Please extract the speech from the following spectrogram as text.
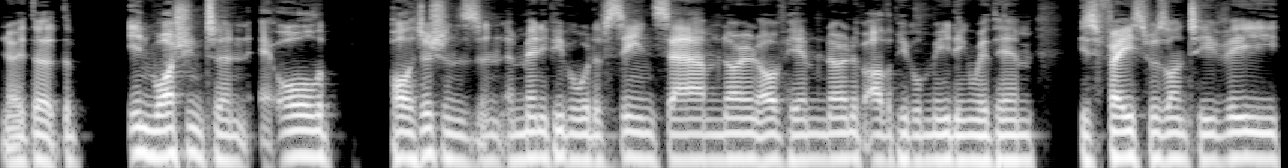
you know, the the in Washington, all the politicians and, and many people would have seen Sam, known of him, known of other people meeting with him. His face was on TV.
